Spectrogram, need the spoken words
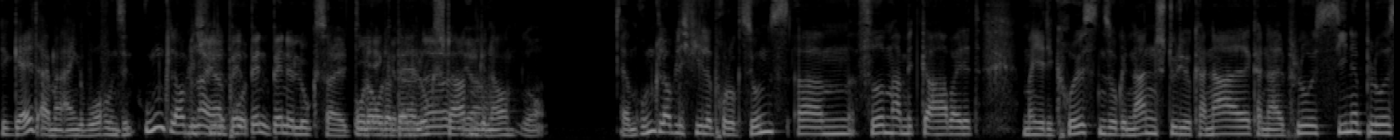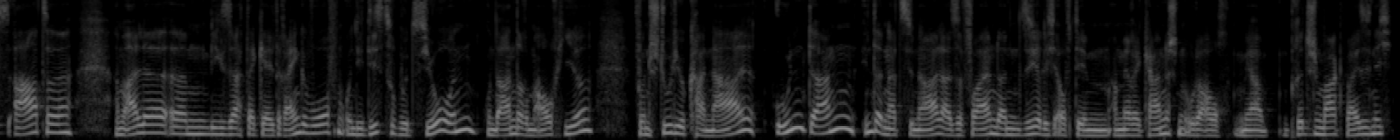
Geld einmal eingeworfen und sind unglaublich naja, viele. Ben, ben Benelux halt. oder oder Benelux-Staaten, ne? ja, genau. So. Ähm, unglaublich viele Produktionsfirmen ähm, haben mitgearbeitet. Mal hier die größten so genannt, Studio Kanal, Kanal Plus, Cine Plus, Arte, haben alle, ähm, wie gesagt, da Geld reingeworfen und die Distribution, unter anderem auch hier, von Studio Kanal und dann international, also vor allem dann sicherlich auf dem amerikanischen oder auch mehr britischen Markt, weiß ich nicht,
